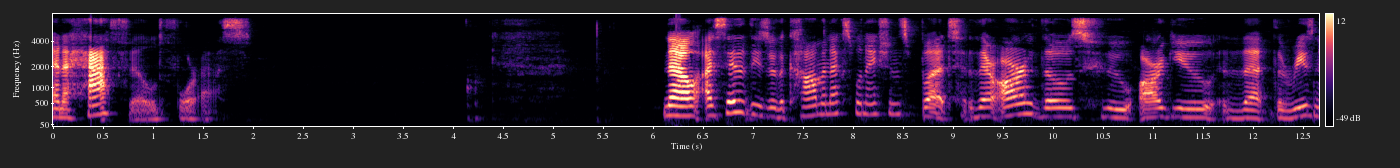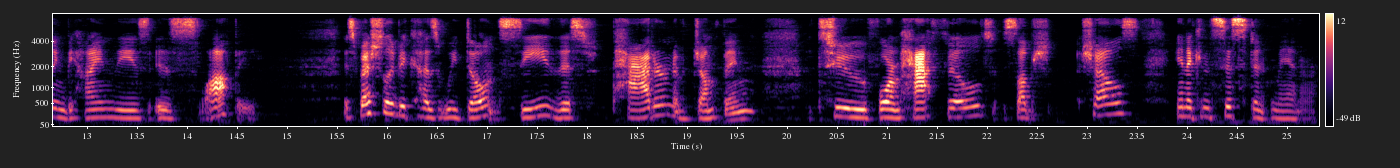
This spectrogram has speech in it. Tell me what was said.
and a half-filled 4S. Now, I say that these are the common explanations, but there are those who argue that the reasoning behind these is sloppy, especially because we don't see this pattern of jumping to form half-filled subshells in a consistent manner.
